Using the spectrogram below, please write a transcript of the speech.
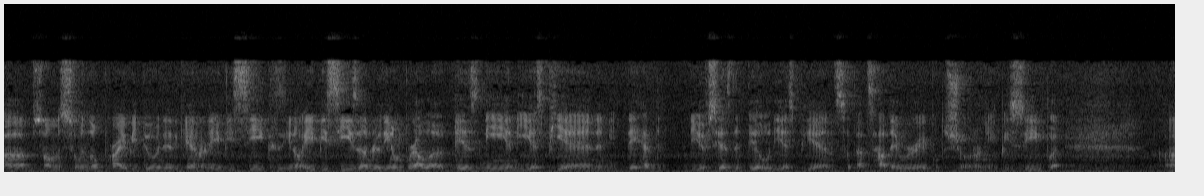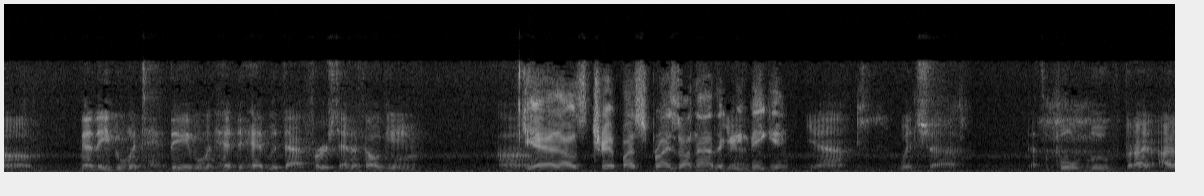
Um, so I'm assuming they'll probably be doing it again on ABC because you know ABC is under the umbrella of Disney and ESPN, and they had the UFC has the deal with ESPN, so that's how they were able to show it on ABC. But um, man, they even went to, they even went head to head with that first NFL game. Um, Yeah, that was a trip. I was surprised on that. The Yeah. Green Bay game. Yeah, which uh, that's a bold move, but I, I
